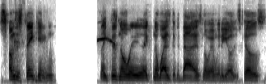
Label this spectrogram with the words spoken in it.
So I'm just thinking, like, there's no way, like, nobody's gonna die. There's no way I'm gonna get all these kills.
